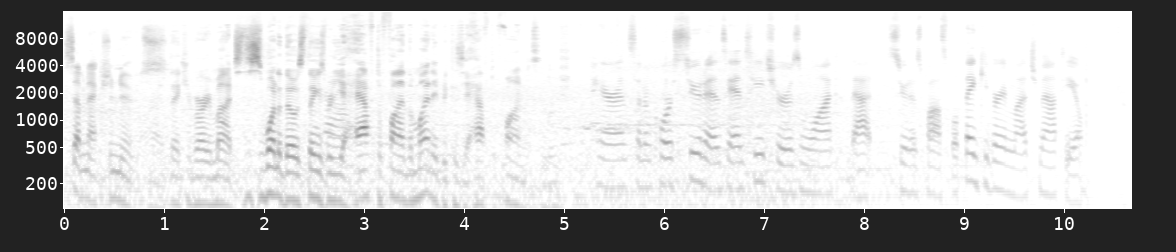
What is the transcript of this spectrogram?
7 Action News. Right, thank you very much. This is one of those things where you have to find the money because you have to find a solution. Parents and, of course, students and teachers want that as soon as possible. Thank you very much, Matthew.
